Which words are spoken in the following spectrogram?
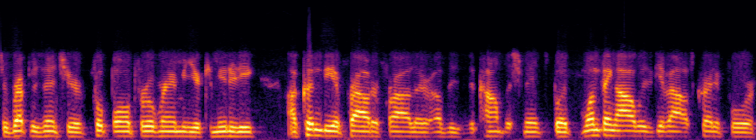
to represent your football program in your community. I couldn't be a prouder father of his accomplishments. But one thing I always give Alex credit for,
